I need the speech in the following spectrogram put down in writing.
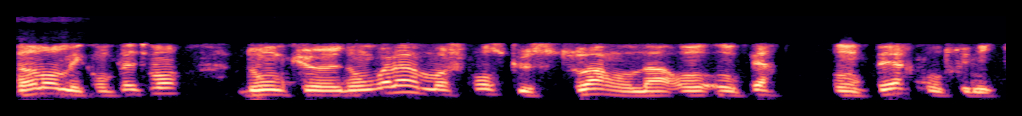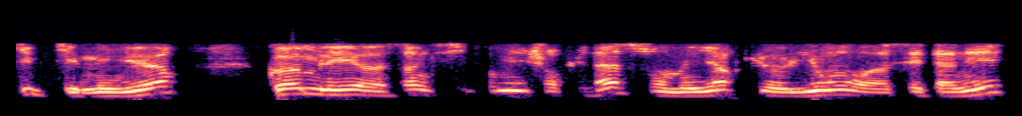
Non, non, mais complètement. Donc, euh, donc voilà, moi je pense que ce soir, on, a, on, on perd, on perd contre une équipe qui est meilleure, comme les 5-6 premiers du championnat sont meilleurs que Lyon euh, cette année,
